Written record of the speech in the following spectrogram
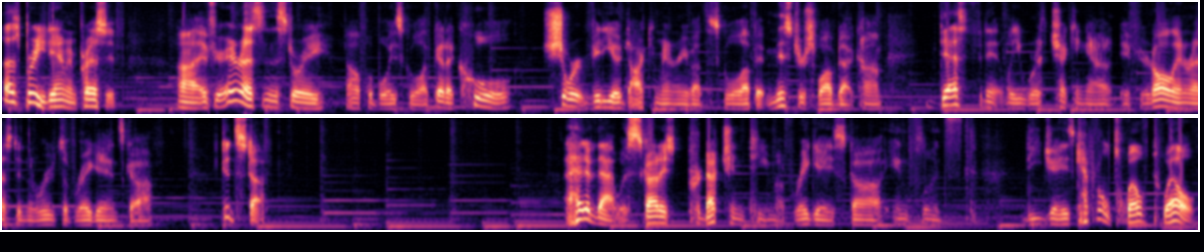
That's pretty damn impressive. Uh, if you're interested in the story, Alpha Boys School, I've got a cool short video documentary about the school up at MrSuave.com. Definitely worth checking out if you're at all interested in the roots of reggae and ska. Good stuff. Ahead of that was Scottish production team of reggae ska influenced DJs, Capital 1212.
